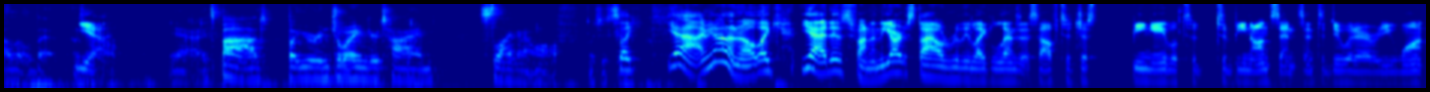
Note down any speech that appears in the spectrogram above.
a little bit. Yeah. well. Yeah. It's bad, but you're enjoying your time slagging it off, which is It's like, yeah, I mean, I don't know. Like, yeah, it is fun, and the art style really like lends itself to just being able to to be nonsense and to do whatever you want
